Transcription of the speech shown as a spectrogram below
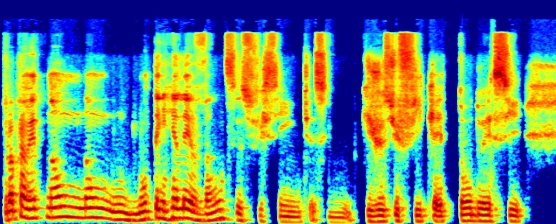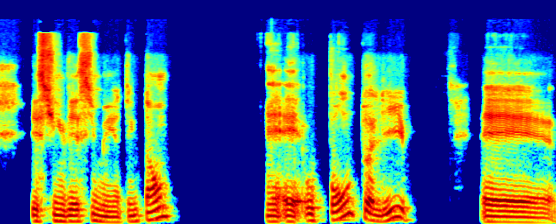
propriamente não, não, não tem relevância suficiente, assim, que justifique todo esse, esse investimento. Então, é, é, o ponto ali é,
